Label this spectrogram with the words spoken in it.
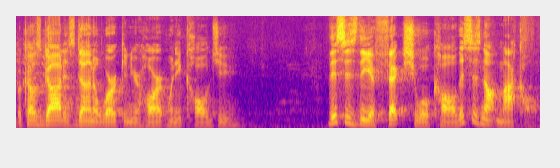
Because God has done a work in your heart when He called you. This is the effectual call. This is not my call.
